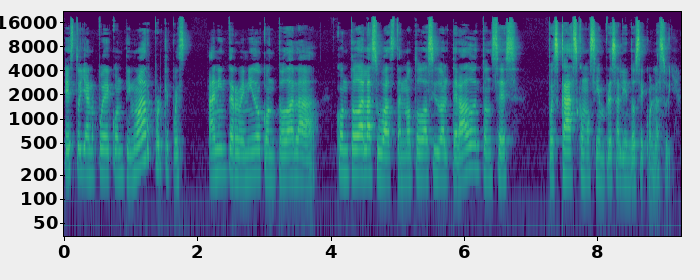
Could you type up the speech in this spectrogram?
esto ya no puede continuar porque pues han intervenido con toda la con toda la subasta, no todo ha sido alterado, entonces pues Cass como siempre saliéndose con la suya.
